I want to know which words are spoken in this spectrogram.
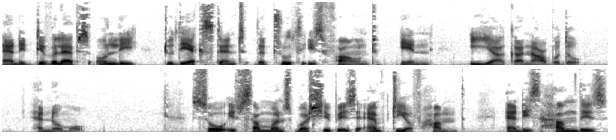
and it develops only to the extent the truth is found in Iyaka Na'budu and no more. So if someone's worship is empty of hamd and his hamd is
